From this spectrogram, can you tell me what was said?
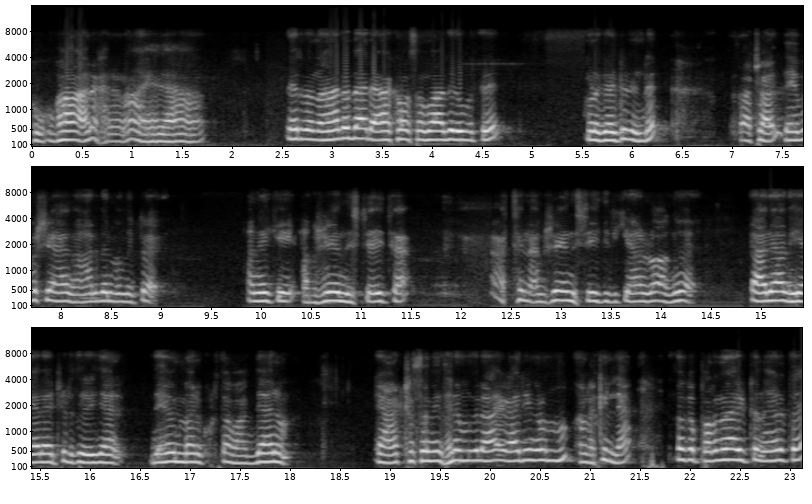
ഭൂഭാരഹരണായ നേരത്തെ നാരദ രാഘവ സംവാദ രൂപത്തിൽ നമ്മൾ കേട്ടിട്ടുണ്ട്. സാക്ഷാൽ ദേവർഷിയായ നാരദൻ വന്നിട്ട് അങ്ങേക്ക് അഭിഷേകം നിശ്ചയിച്ച അച്ഛൻ അഭിഷേകം നിശ്ചയിച്ചിരിക്കുകയാണല്ലോ. അങ്ങ് രാജാധികാരം ഏറ്റെടുത്തു കഴിഞ്ഞാൽ ദേവന്മാർ കൊടുത്ത വാഗ്ദാനം രാക്ഷസനിധനം മുതലായ കാര്യങ്ങളൊന്നും നടക്കില്ല എന്നൊക്കെ പറഞ്ഞതായിട്ട് നേരത്തെ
